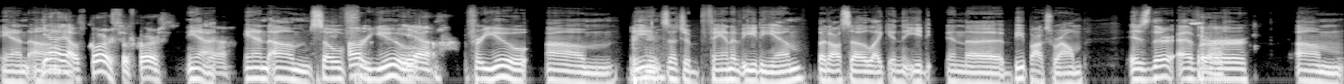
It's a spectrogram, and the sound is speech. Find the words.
and um, yeah, yeah, of course, of course. yeah. Yeah. And um, so for Um, you, Yeah. for you, um, being Mhm. such a fan of EDM, but also like in the ED, in the beatbox realm, is there ever um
